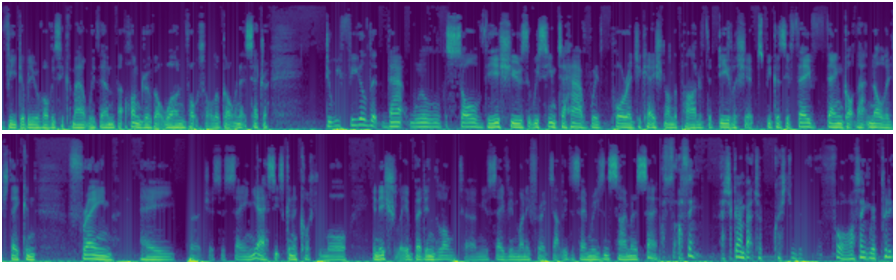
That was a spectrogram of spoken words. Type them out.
VW have obviously come out with them, but Honda have got one, Vauxhall have got one, etc. Do we feel that that will solve the issues that we seem to have with poor education on the part of the dealerships? Because if they've then got that knowledge, they can frame a purchase as saying, yes, it's going to cost you more initially, but in the long term, you're saving money for exactly the same reasons Simon has said. I, th- I think, actually, going back to a question before, I think we're pretty.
